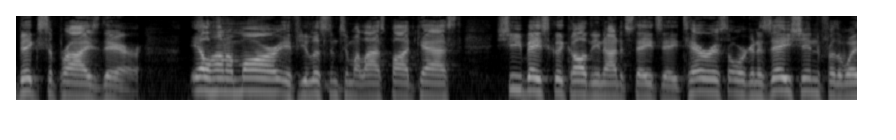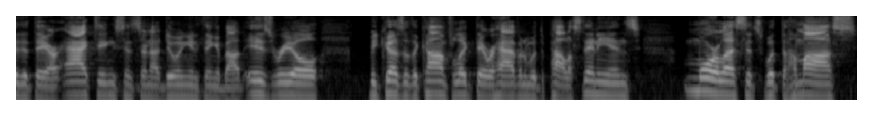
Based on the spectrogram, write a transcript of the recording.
Big surprise there. Ilhan Omar, if you listen to my last podcast, she basically called the United States a terrorist organization for the way that they are acting since they're not doing anything about Israel because of the conflict they were having with the Palestinians. More or less, it's with the Hamas.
